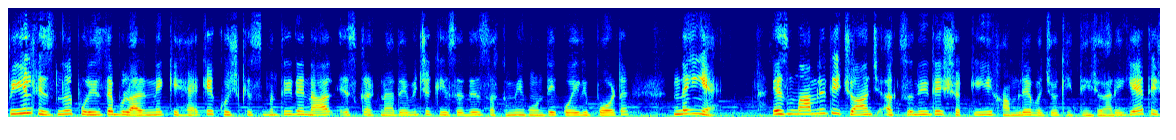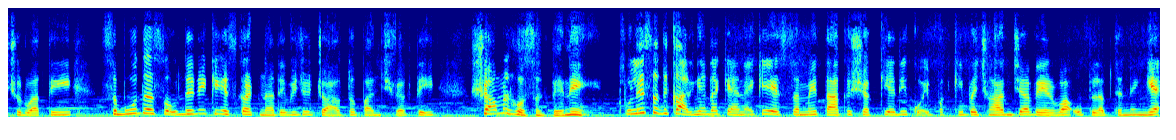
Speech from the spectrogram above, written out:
ਪੀਲ ਰੀਜਨਲ ਪੁਲਿਸ ਦੇ ਬੁਲਾਰੇ ਨੇ ਕਿਹਾ ਕਿ ਖੁਸ਼ਕਿਸਮਤੀ ਦੇ ਨਾਲ ਇਸ ਘਟਨਾ ਦੇ ਵਿੱਚ ਕਿਸੇ ਦੇ ਜ਼ਖਮੀ ਹੋਣ ਦੀ ਕੋਈ ਰਿਪੋਰਟ ਨਹੀਂ ਹੈ। ਇਸ ਮਾਮਲੇ ਦੀ ਜਾਂਚ ਅਕਸਨੀ ਦੇ ਸ਼ੱਕੀ ਹਮਲੇ ਵਜੋਂ ਕੀਤੀ ਜਾ ਰਹੀ ਹੈ ਤੇ ਸ਼ੁਰੂਆਤੀ ਸਬੂਤ ਦਰਸਾਉਂਦੇ ਨੇ ਕਿ ਇਸ ਘਟਨਾ ਦੇ ਵਿੱਚ 4 ਤੋਂ 5 ਵਿਅਕਤੀ ਸ਼ਾਮਲ ਹੋ ਸਕਦੇ ਨੇ। ਪੁਲਿਸ ਅਧਿਕਾਰੀਆਂ ਦਾ ਕਹਿਣਾ ਹੈ ਕਿ ਇਸ ਸਮੇਂ ਤੱਕ ਸ਼ੱਕੀਆਂ ਦੀ ਕੋਈ ਪੱਕੀ ਪਛਾਣ ਜਾਂ ਵੇਰਵਾ ਉਪਲਬਧ ਨਹੀਂ ਹੈ।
